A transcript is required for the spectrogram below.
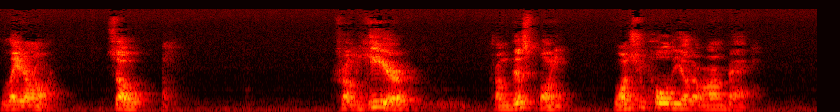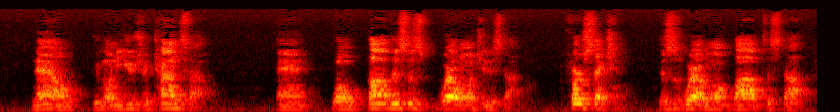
later on. So from here, from this point, once you pull the other arm back, now you're going to use your tan style. And well, Bob, this is where I want you to stop. First section. This is where I want Bob to stop,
